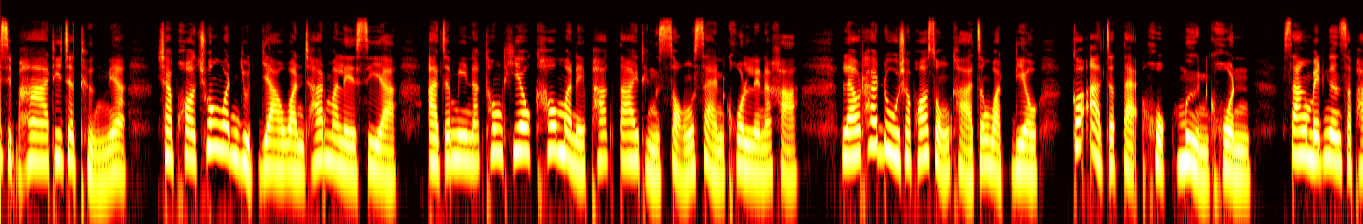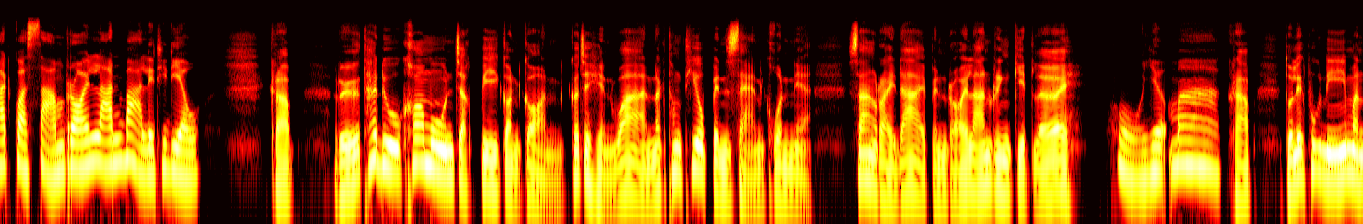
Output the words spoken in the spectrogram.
2025 ที่จะถึงเนี่ยเฉพาะช่วงวันหยุดยาววันชาติมาเลเซีย อาจจะมีนักท่องเที่ยวเข้ามาในภาคใต้ถึง 200,000 คนเลยนะคะ แล้วถ้าดูเฉพาะสงขลาจังหวัดเดียว ก็อาจจะแตะ 60,000 คน สร้างเม็ดเงินสะพัดกว่า 300 ล้านบาทเลยทีเดียว ครับ หรือถ้าดูข้อมูลจากปีก่อนๆก็จะเห็นว่านักท่องเที่ยวเป็นแสนคนเนี่ยสร้างรายได้เป็นร้อยล้านริงกิตเลย หเยอะมาก ครับ ตัวเลขพวกนี้มัน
